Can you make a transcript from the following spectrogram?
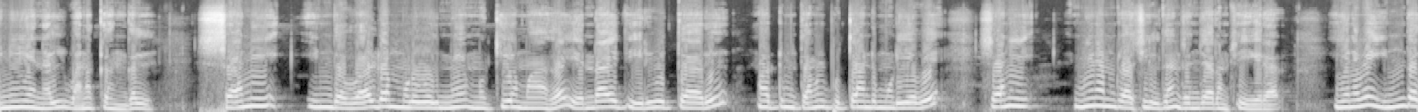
இனிய நல் வணக்கங்கள். சனி இந்த வருடம் முழுவதுமே முக்கியமாக இரண்டாயிரத்தி இருபத்தாறு மற்றும் தமிழ் புத்தாண்டு முடியவே சனி மீனம் ராசியில்தான் சஞ்சாரம் செய்கிறார். எனவே இந்த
